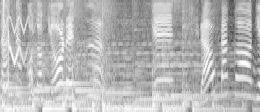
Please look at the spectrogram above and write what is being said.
なんだこの行列。ケース平岡工業。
